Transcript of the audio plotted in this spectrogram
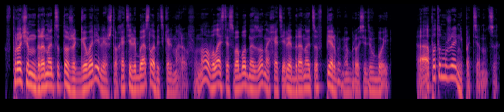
Впрочем, дронойцы тоже говорили, что хотели бы ослабить кальмаров, но власти свободной зоны хотели дронойцев первыми бросить в бой, а потом уже они подтянутся.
